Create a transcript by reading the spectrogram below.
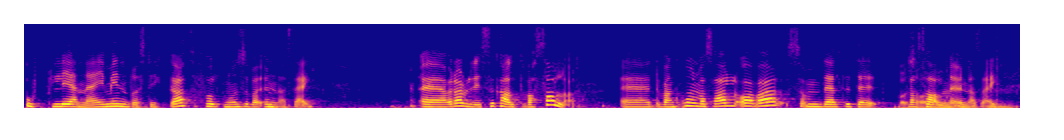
opp lenet i mindre stykker til folk noen som var under seg. Eh, og da ble disse kalt vasaller. Eh, det var en kronvasall over som delte til Vasaller. vasallene under seg. Mm.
